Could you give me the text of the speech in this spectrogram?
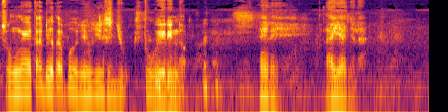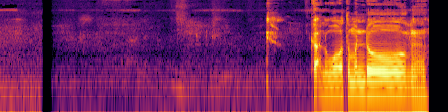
Sungai tak ada tak apa. Janji dia sejuk. Tu yang dia nak. Hei, layan je lah. Kat luar tu mendung.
